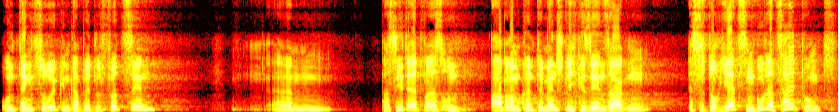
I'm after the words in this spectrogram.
Und denkt zurück in Kapitel 14, ähm, passiert etwas und Abraham könnte menschlich gesehen sagen, es ist doch jetzt ein guter Zeitpunkt.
